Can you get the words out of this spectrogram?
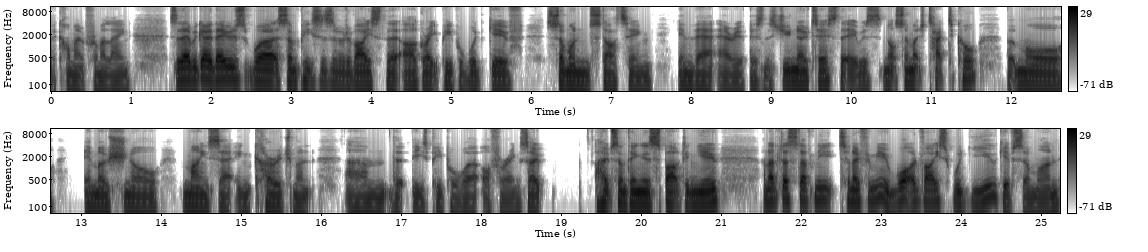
uh, comment from Elaine. So there we go. Those were some pieces of advice that our great people would give someone starting in their area of business. Do you notice that it was not so much tactical, but more emotional mindset, encouragement um, that these people were offering. So I hope something is sparked in you. And I'd just love to know from you what advice would you give someone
